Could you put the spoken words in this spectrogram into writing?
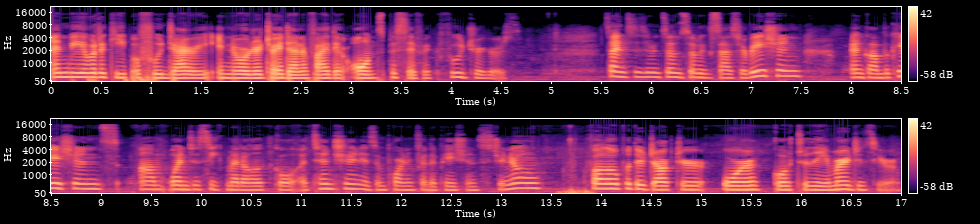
and be able to keep a food diary in order to identify their own specific food triggers. Signs and symptoms of exacerbation and complications. Um, when to seek medical attention is important for the patients to know. Follow up with their doctor or go to the emergency room.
